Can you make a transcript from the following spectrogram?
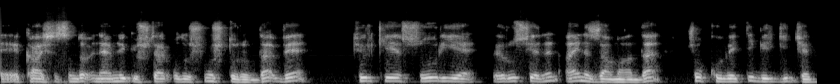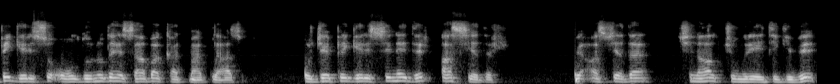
e, karşısında önemli güçler oluşmuş durumda ve Türkiye, Suriye ve Rusya'nın aynı zamanda çok kuvvetli bir cephe gerisi olduğunu da hesaba katmak lazım. O cephe gerisi nedir? Asya'dır. Ve Asya'da Çin Halk Cumhuriyeti gibi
